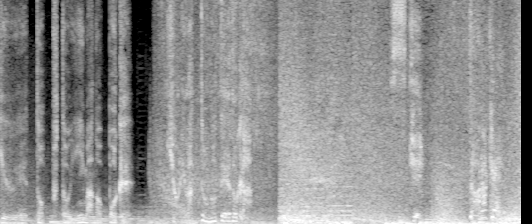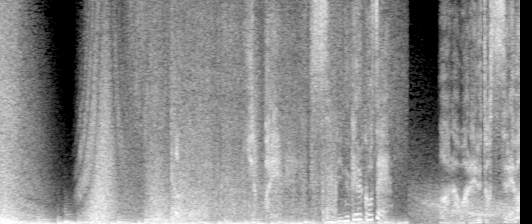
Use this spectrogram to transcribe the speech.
雄英トップと今の僕。距離はどの程度か。好き。だらけ。やっぱりすり抜ける個性。現れるとすれば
